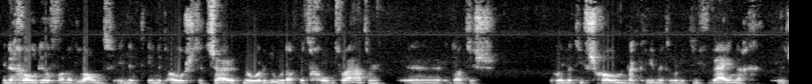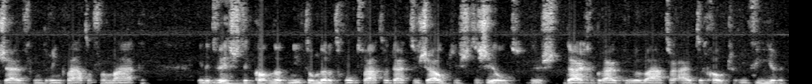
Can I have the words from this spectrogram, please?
in een groot deel van het land, in het, in het oosten, het zuiden, het noorden, doen we dat met grondwater. Uh, dat is relatief schoon, daar kun je met relatief weinig zuivering drinkwater van maken. In het westen kan dat niet, omdat het grondwater daar te zout is, te zilt. Dus daar gebruiken we water uit de grote rivieren.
